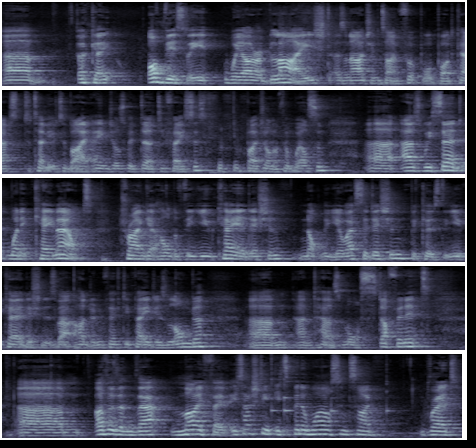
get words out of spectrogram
Um, okay, obviously, we are obliged as an Argentine football podcast to tell you to buy Angels with Dirty Faces by Jonathan Wilson. Uh, as we said when it came out, try and get hold of the UK edition, not the US edition, because the UK edition is about 150 pages longer um, and has more stuff in it. Um, other than that, my favourite. It's actually it's been a while since I've read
